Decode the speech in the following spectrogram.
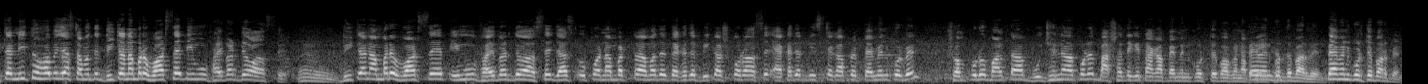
এটা নিতে হবে জাস্ট আমাদের দুইটা নাম্বারে হোয়াটসঅ্যাপ ইমো ফাইবার দেওয়া আছে। দুইটা নাম্বারে হোয়াটসঅ্যাপ ইমো ফাইবার দেওয়া আছে। জাস্ট উপর নাম্বারটা আমাদের দেখা যায় বিকাশ করা আছে। এক হাজার বিশ টাকা আপনি পেমেন্ট করবেন। সম্পূর্ণ মালটা বুঝে নেওয়ার পরে বাসা থেকে টাকা পেমেন্ট করতে পারবেন আপনি পেমেন্ট করতে পারবেন। পেমেন্ট করতে পারবেন।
